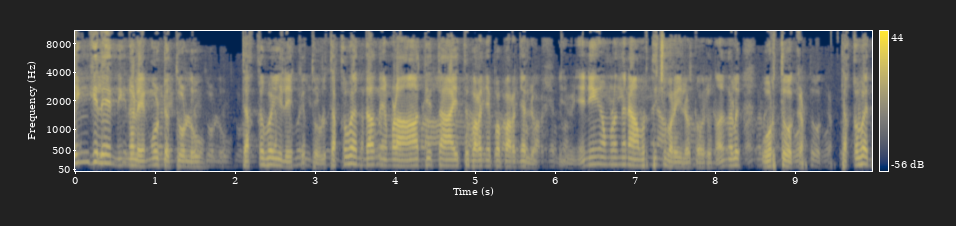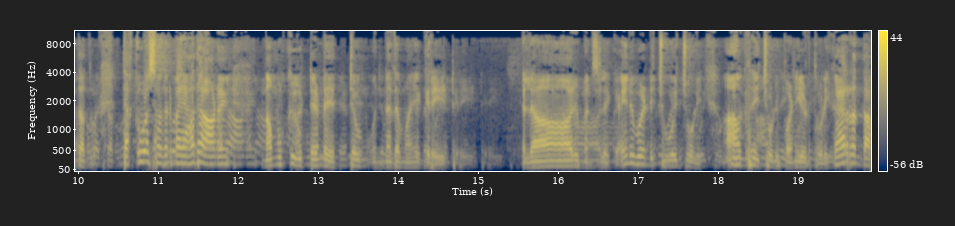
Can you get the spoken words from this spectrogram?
എങ്കിലേ നിങ്ങൾ എങ്ങോട്ട് എത്തുള്ളൂ? തക്കവയിലേക്ക് എത്തുള്ളൂ. തക്കവ എന്താന്ന് നമ്മൾ ആദ്യത്തെ ആയത്ത് പറഞ്ഞപ്പോ പറഞ്ഞല്ലോ. ഇനി നമ്മളിങ്ങനെ ആവർത്തിച്ചു പറയില്ല കേട്ടോ ഓരോന്നും. നിങ്ങൾ ഓർത്തു വെക്കണം. തക്കവ എന്താ തക്കവ സഹോദരന്മാർ അതാണ് നമുക്ക് കിട്ടേണ്ട ഏറ്റവും ഉന്നതമായ ഗ്രേഡ്. എല്ലാരും മനസ്സിലാക്കി അതിനു വേണ്ടി ചോദിച്ചോളി ആഗ്രഹിച്ചോളി പണിയെടുത്തോളി. കാരണം എന്താ?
